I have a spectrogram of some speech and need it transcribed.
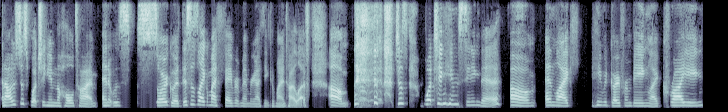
and i was just watching him the whole time and it was so good. This is like my favorite memory i think of my entire life. Um just watching him sitting there um and like he would go from being like crying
